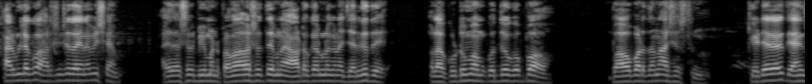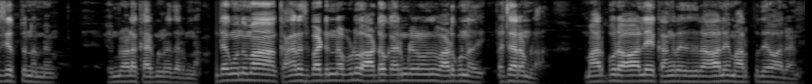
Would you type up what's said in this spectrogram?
కార్మికులకు హర్షించదగిన విషయం. ఐదు లక్షల బీమా ప్రమాదవశాత్తు ఏమైనా ఆటో కార్మికులకైనా జరిగితే వాళ్ళ కుటుంబం కొద్దిగా గొప్ప బాగుపడతానని ఆశిస్తున్నాం. కేటీఆర్ గారికి థ్యాంక్స్ చెప్తున్నాం మేము వెమ్లాడ కార్మికుల తరఫున ఇంతకుముందు మా కాంగ్రెస్ పార్టీ ఉన్నప్పుడు ఆటో కార్మికులను వాడుకున్నది ప్రచారంలో. మార్పు రావాలి కాంగ్రెస్ రావాలి మార్పు తేవాలని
